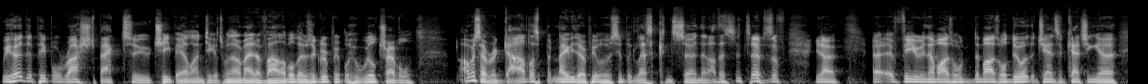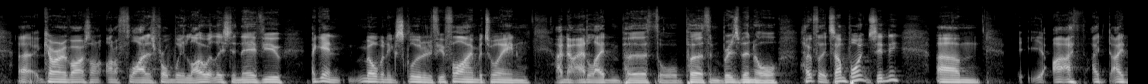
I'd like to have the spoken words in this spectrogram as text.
we heard that people rushed back to cheap airline tickets when they were made available. There's a group of people who will travel. I would say regardless, but maybe there are people who are simply less concerned than others in terms of you know uh, figuring they might as well they might as well do it. The chance of catching a, a coronavirus on, on a flight is probably low, at least in their view. Again, Melbourne excluded. If you're flying between I don't know Adelaide and Perth, or Perth and Brisbane, or hopefully at some point Sydney. Um, I, I,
